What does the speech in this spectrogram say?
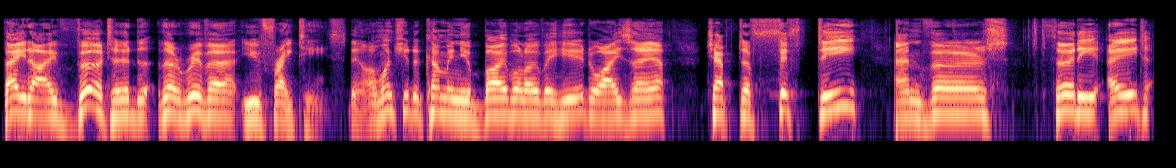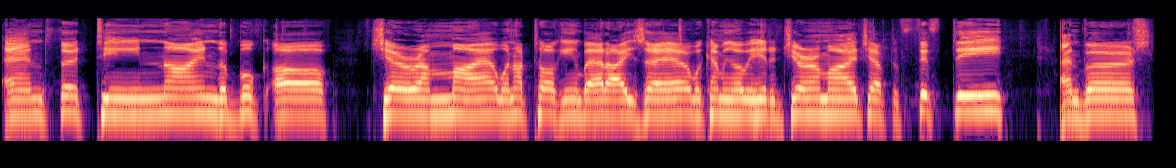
they diverted the river Euphrates. Now, I want you to come in your Bible over here to Isaiah chapter 50 and verse 38 and 39, the book of Jeremiah. We're not talking about Isaiah. We're coming over here to Jeremiah chapter 50 and verse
